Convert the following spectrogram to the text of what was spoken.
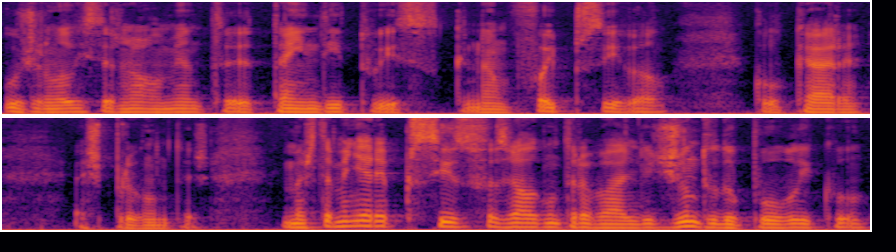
os jornalistas normalmente têm dito isso, que não foi possível colocar as perguntas. Mas também era preciso fazer algum trabalho junto do público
